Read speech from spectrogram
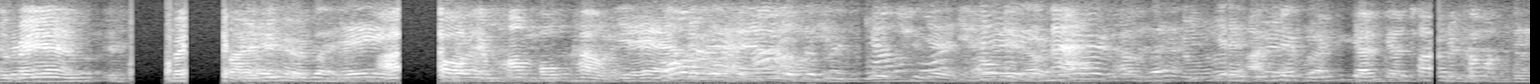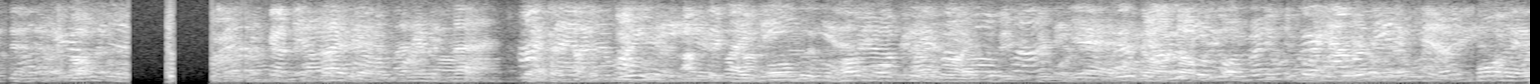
Yeah, right. There's a right, right. man, right here. I call him Humboldt County. Yeah. Oh, yeah. yeah. Okay, uh, Matt. Yeah. I can't believe you guys got time to come up. My name is Matt. I think My name is Humboldt Humboldt County. Yeah. No, no. We're in Alameda County.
